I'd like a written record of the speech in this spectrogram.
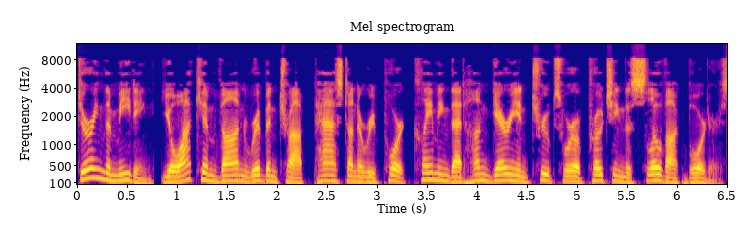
During the meeting, Joachim von Ribbentrop passed on a report claiming that Hungarian troops were approaching the Slovak borders.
